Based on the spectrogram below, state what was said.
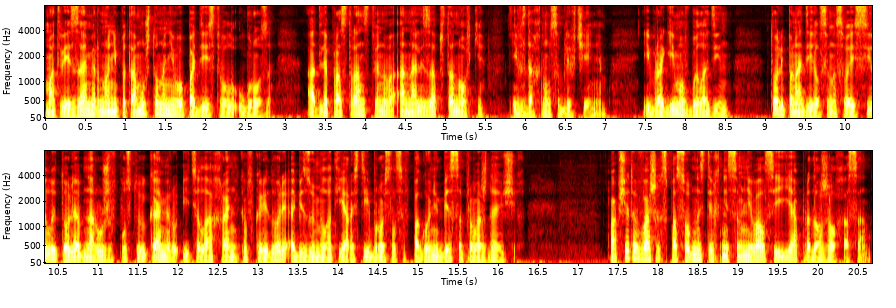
Матвей замер, но не потому, что на него подействовала угроза, а для пространственного анализа обстановки, и вздохнул с облегчением. Ибрагимов был один. То ли понадеялся на свои силы, то ли, обнаружив пустую камеру и тела охранников в коридоре, обезумел от ярости и бросился в погоню без сопровождающих. «Вообще-то в ваших способностях не сомневался и я», — продолжал Хасан,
